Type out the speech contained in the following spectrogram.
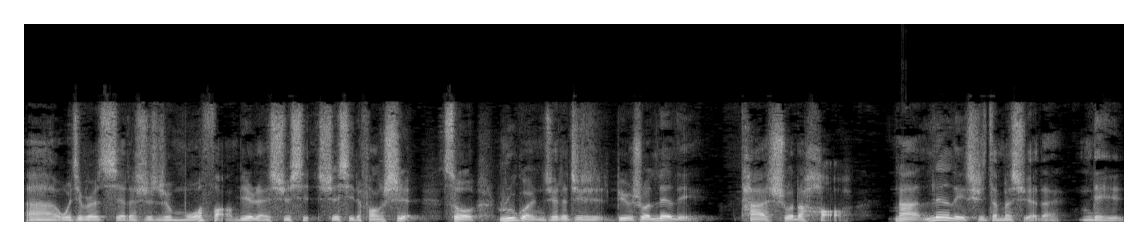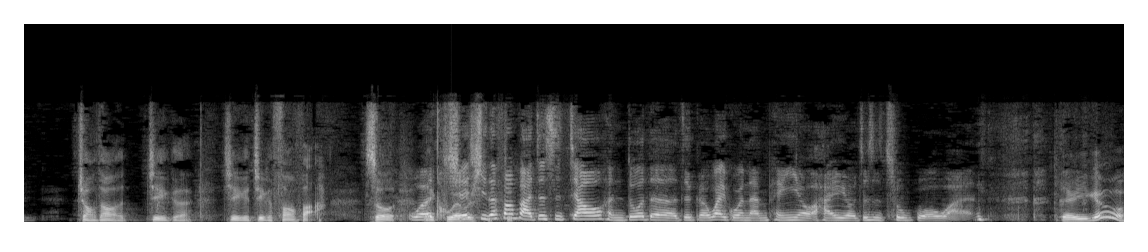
呃，我这边写的是就模仿别人学习学习的方式。So，如果你觉得这是，比如说 Lily，她说的好，那 Lily 是怎么学的？你得 找到这个这个这个方法。So，我学习的方法就是交很多的这个外国男朋友，还有就是出国玩。There you go,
